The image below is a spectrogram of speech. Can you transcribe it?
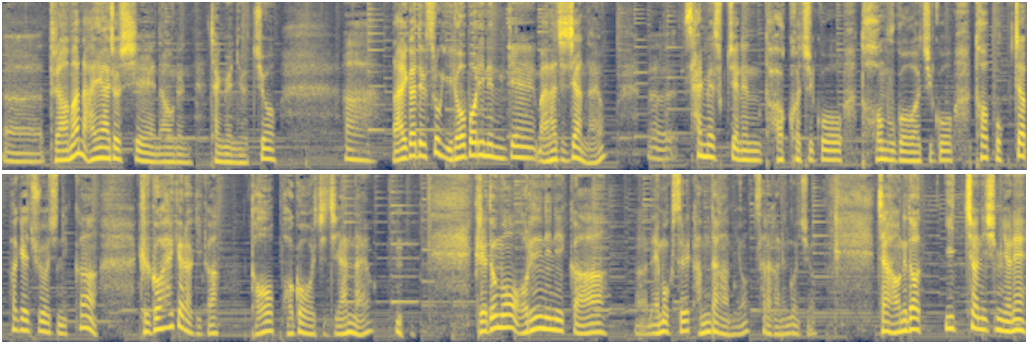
어, 드라마 나의 아저씨에 나오는 장면이었죠. 아, 나이가 들수록 잃어버리는 게 많아지지 않나요? 어, 삶의 숙제는 더 커지고 더 무거워지고 더 복잡하게 주어지니까 그거 해결하기가 더 버거워지지 않나요? 그래도 뭐 어린이니까 어, 내 몫을 감당하며 살아가는 거죠. 자, 어느덧 2020년의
